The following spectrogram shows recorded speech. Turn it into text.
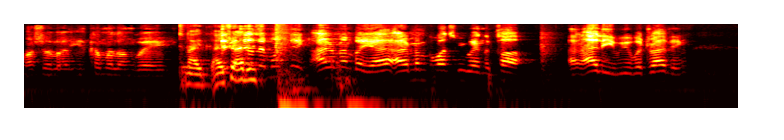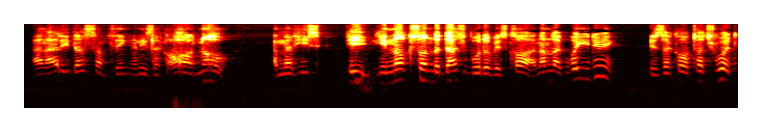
Mashallah, he's come a long way. Like, I tried tell them one thing. I remember, yeah, I remember once we were in the car, and Ali, we were driving, and Ali does something, and he's like, "Oh no!" And then he's he he knocks on the dashboard of his car, and I'm like, "What are you doing?" He's like, "Oh, touch wood."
